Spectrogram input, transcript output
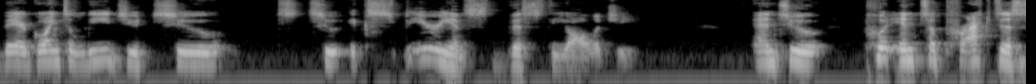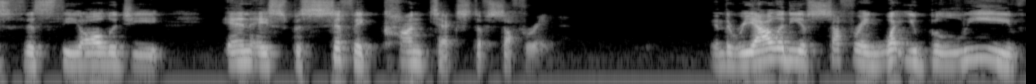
They are going to lead you to, to experience this theology and to put into practice this theology in a specific context of suffering. In the reality of suffering, what you believe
